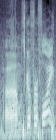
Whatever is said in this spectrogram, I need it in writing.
Um, let's go for a flight.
